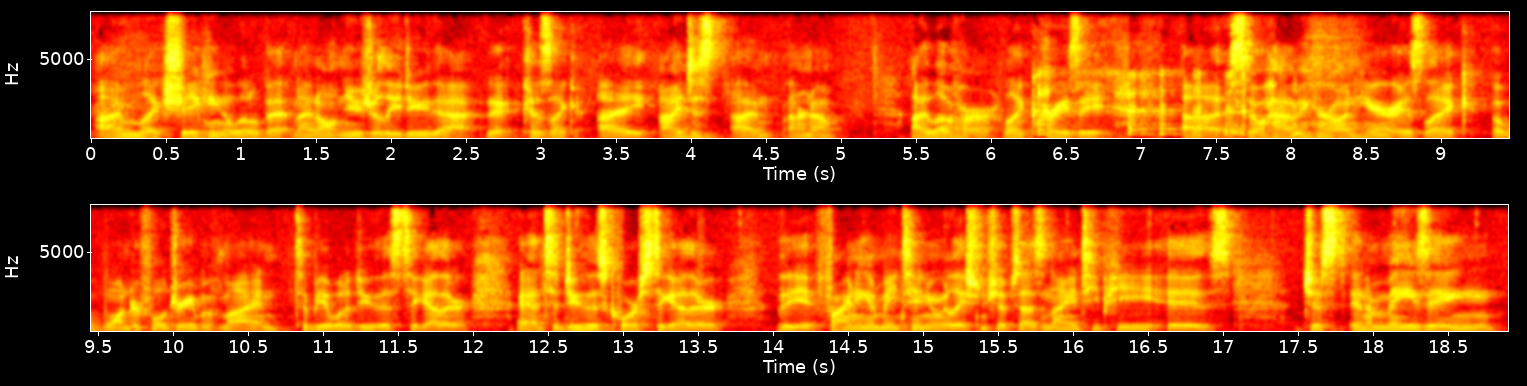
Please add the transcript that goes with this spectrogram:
I'm like shaking a little bit, and I don't usually do that because like I I just I'm I don't know. I love her like crazy. Uh, so having her on here is like a wonderful dream of mine to be able to do this together and to do this course together. The finding and maintaining relationships as an INTP is just an amazing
